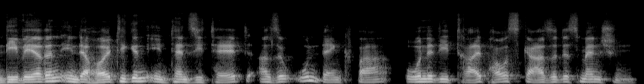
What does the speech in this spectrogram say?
Die wären in der heutigen Intensität also undenkbar ohne die Treibhausgase des Menschen.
